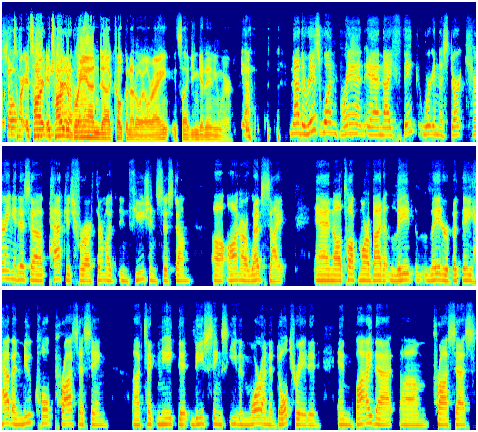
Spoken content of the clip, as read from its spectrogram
So it's hard. It's hard. It's hard to brand uh, coconut oil, right? It's like you can get it anywhere. Yeah. Now there is one brand, and I think we're going to start carrying it as a package for our thermal infusion system uh, on our website. And I'll talk more about it late, later. But they have a new cold processing uh, technique that leaves things even more unadulterated. And by that um, process,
